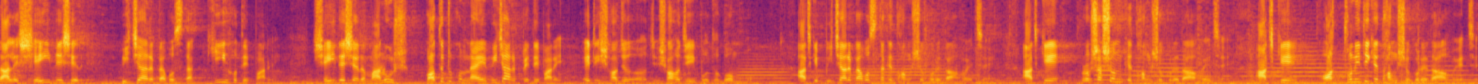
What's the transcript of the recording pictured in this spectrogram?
তাহলে সেই দেশের বিচার ব্যবস্থা কি হতে পারে? সেই দেশের মানুষ কতটুকু ন্যায় বিচার পেতে পারে? এটি সহজ- সহজেই বোধগম্য। আজকে বিচার ব্যবস্থাকে ধ্বংস করে দেওয়া হয়েছে। আজকে প্রশাসনকে ধ্বংস করে দেওয়া হয়েছে। আজকে অর্থনীতিকে ধ্বংস করে দেওয়া হয়েছে।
